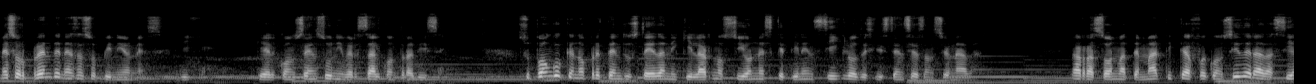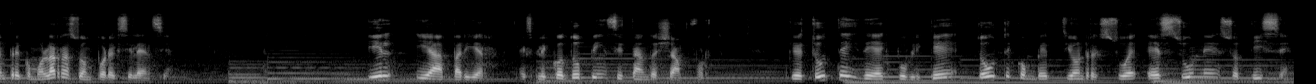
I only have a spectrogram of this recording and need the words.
Me sorprenden esas opiniones, dije, que el consenso universal contradice. Supongo que no pretende usted aniquilar nociones que tienen siglos de existencia sancionada. La razón matemática fue considerada siempre como la razón por excelencia. Il y a parier, explicó Dupin citando a Chamfort, que toute idea publiquée, toute convention reçue es une sottise,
